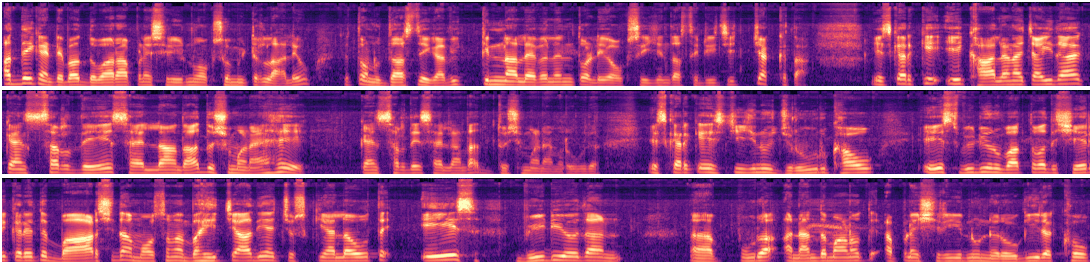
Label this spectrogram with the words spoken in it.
ਅੱਧੇ ਘੰਟੇ ਬਾਅਦ ਦੁਬਾਰਾ ਆਪਣੇ ਸਰੀਰ ਨੂੰ ਆਕਸੋਮੀਟਰ ਲਾ ਲਿਓ ਤੇ ਤੁਹਾਨੂੰ ਦੱਸ ਦੇਗਾ ਵੀ ਕਿੰਨਾ ਲੈਵਲ ਨੇ ਤੁਹਾਡੇ ਆਕਸੀਜਨ ਦਾ ਸਰੀਰ 'ਚ ਚੱਕਤਾ। ਇਸ ਕਰਕੇ ਇਹ ਖਾ ਲੈਣਾ ਚਾਹੀਦਾ, ਕੈਂਸਰ ਦੇ ਸੈੱਲਾਂ ਦਾ ਦੁਸ਼ਮਣ ਹੈ ਇਹ। ਕੈਂਸਰ ਦੇ ਸੈੱਲਾਂ ਦਾ ਦੁਸ਼ਮਣ ਹੈ ਅਮਰੂਦ ਇਸ ਕਰਕੇ ਇਸ ਚੀਜ਼ ਨੂੰ ਜ਼ਰੂਰ ਖਾਓ। ਇਸ ਵੀਡੀਓ ਨੂੰ ਵੱਧ ਤੋਂ ਵੱਧ ਸ਼ੇਅਰ ਕਰਿਓ ਤੇ ਬਾਰਿਸ਼ ਦਾ ਮੌਸਮ ਹੈ ਬਾਈ, ਚਾਹ ਦੀਆਂ ਚੁਸਕੀਆਂ ਲਓ ਤੇ ਇਸ ਵੀਡੀਓ ਦਾ ਪੂਰਾ ਆਨੰਦ ਮਾਣੋ ਤੇ ਆਪਣੇ ਸਰੀਰ ਨੂੰ ਨਿਰੋਗੀ ਰੱਖੋ।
